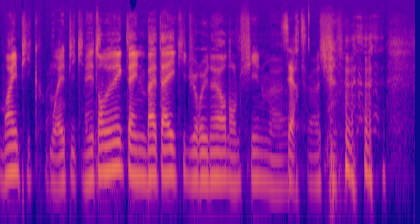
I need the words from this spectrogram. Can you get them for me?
moins épique. ouais. moins épique. Mais étant donné que tu as une bataille qui dure une heure dans le film. Certes.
